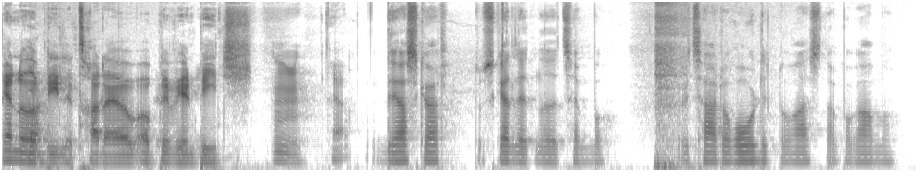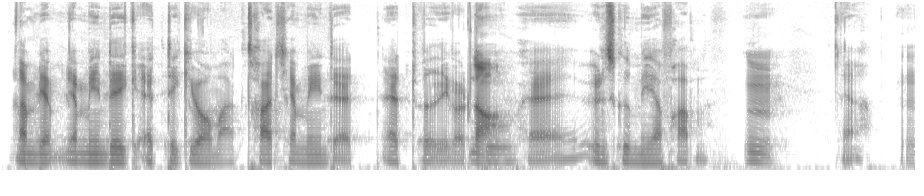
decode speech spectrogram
Jeg nåede at blive lidt træt af Oblivion Beach. Hmm. Ja. Det er også godt. Du skal lidt ned i tempo. Vi tager det roligt nu resten af programmet. Jamen, jeg, jeg mente ikke, at det gjorde mig træt. Jeg mente, at, at du ved, jeg godt Nå. kunne have ønsket mere fra dem. Mm. Ja. Mm.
